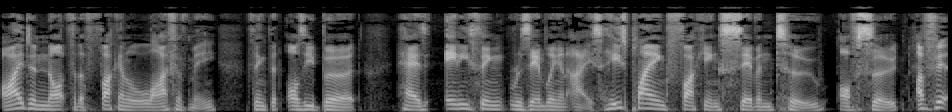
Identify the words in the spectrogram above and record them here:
I do not, for the fucking life of me, think that Aussie Bert has anything resembling an ace. He's playing fucking 7 2 off suit, I feel,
